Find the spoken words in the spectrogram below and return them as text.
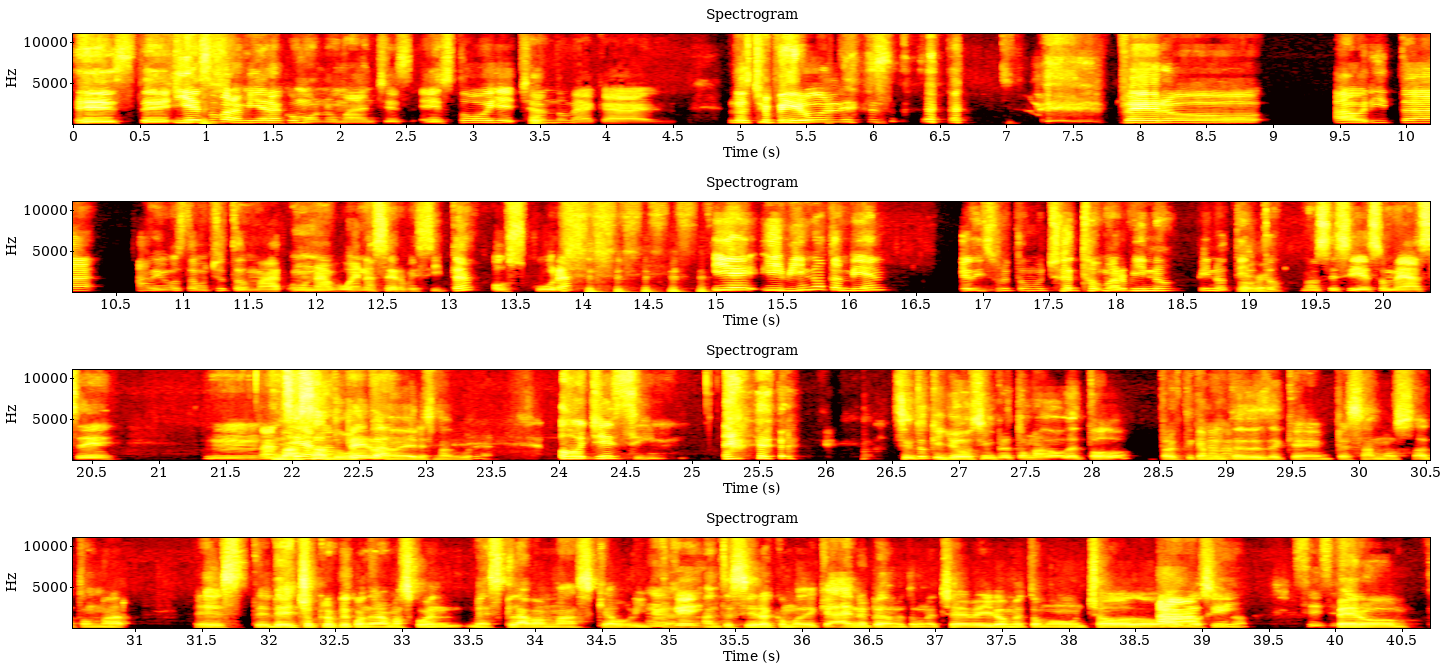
Este, y eso para mí era como, no manches, estoy echándome acá los chupirules. Pero ahorita a mí me gusta mucho tomar una buena cervecita oscura y, y vino también, que disfruto mucho de tomar vino, vino tinto. No sé si eso me hace mm, Más adulta, eres madura. Oye, sí. Siento que yo siempre he tomado de todo, prácticamente desde que empezamos a tomar. Este, de hecho, creo que cuando era más joven mezclaba más que ahorita. Antes sí era como de que, ay, no pedo, me tomo una cheve y luego me tomo un shot o ah, algo así, ¿no? Sí, sí, Pero,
